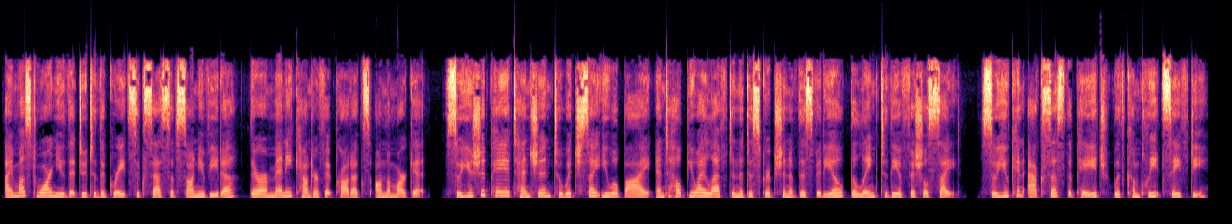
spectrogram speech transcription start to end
I must warn you that due to the great success of Sanuyavita, there are many counterfeit products on the market. So you should pay attention to which site you will buy and to help you I left in the description of this video the link to the official site, so you can access the page with complete safety.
